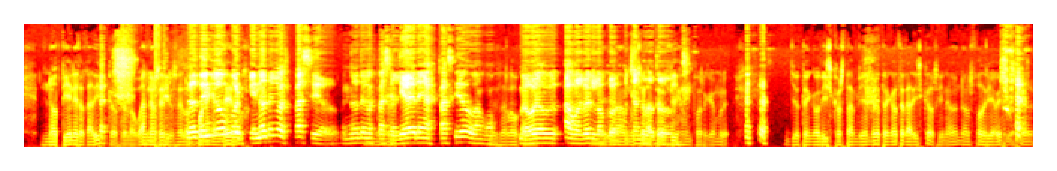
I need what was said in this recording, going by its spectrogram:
no tiene tocadiscos, con lo cual no sé si se lo No tengo porque no tengo espacio. No tengo espacio. El día que tenga espacio, vamos, me voy a volver loco escuchándolo todo. Porque, hombre, yo tengo discos también, pero tengo tocadiscos, si no, no os podría oírlo,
